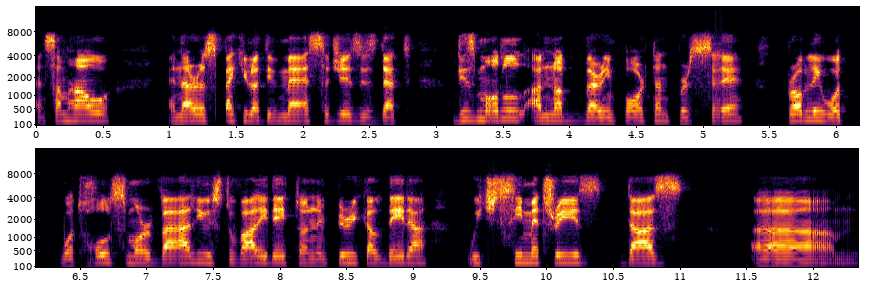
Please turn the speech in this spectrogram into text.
And somehow another speculative messages is that these models are not very important per se. Probably what, what holds more value is to validate on empirical data which symmetries does um,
